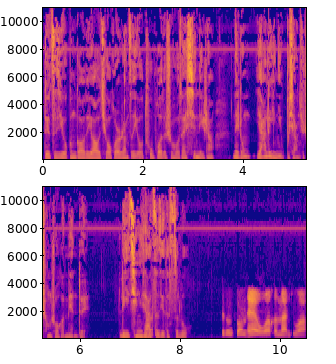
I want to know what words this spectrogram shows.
对自己有更高的要求，或者让自己有突破的时候，在心理上那种压力你不想去承受和面对，理清一下自己的思路。这种状态我很满足啊。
